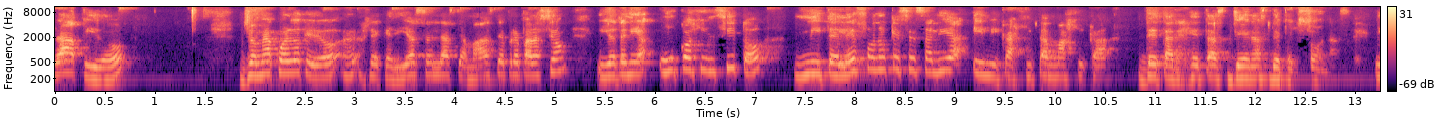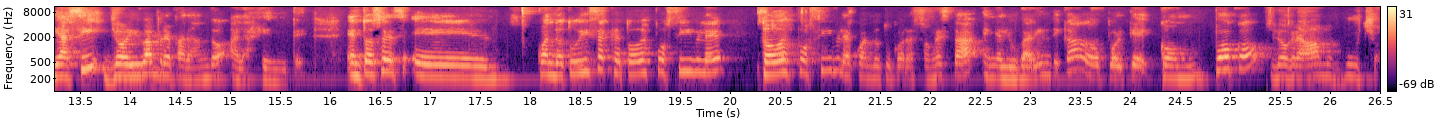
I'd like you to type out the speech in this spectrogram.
rápido, yo me acuerdo que yo eh, requería hacer las llamadas de preparación y yo tenía un cojincito, mi teléfono que se salía y mi cajita mágica de tarjetas llenas de personas. Y así yo iba preparando a la gente. Entonces, eh, cuando tú dices que todo es posible, todo es posible cuando tu corazón está en el lugar indicado, porque con poco lográbamos mucho.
